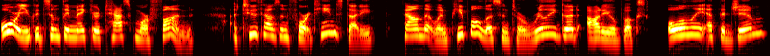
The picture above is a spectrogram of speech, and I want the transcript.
Or you could simply make your task more fun. A 2014 study found that when people listen to really good audiobooks only at the gym,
